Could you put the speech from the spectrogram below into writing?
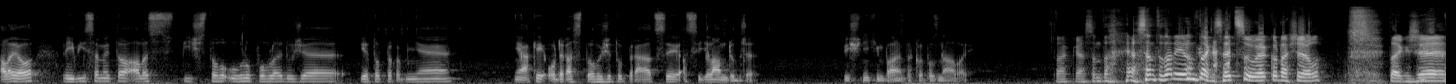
ale jo, líbí se mi to, ale spíš z toho úhlu pohledu, že je to pro mě nějaký odraz toho, že tu práci asi dělám dobře, když mě tím pádem takhle poznávají. Tak já jsem, to, já jsem to tady jenom tak zecu jako našel. Takže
